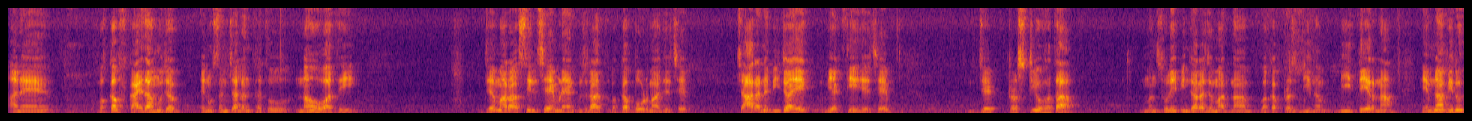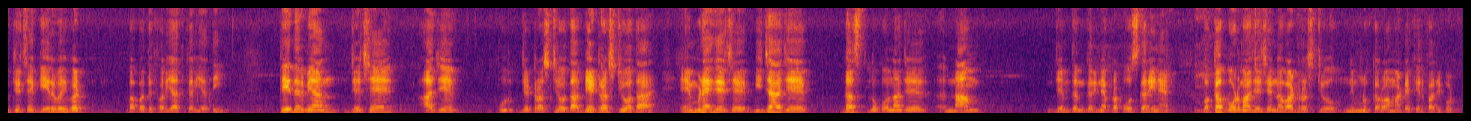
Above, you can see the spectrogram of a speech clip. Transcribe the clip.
અને વકફ કાયદા મુજબ એનું સંચાલન થતું ન હોવાથી જે મારા અસીલ છે, એમણે ગુજરાત વકફ બોર્ડમાં જે છે ચાર અને બીજા એક વ્યક્તિ જે છે, જે ટ્રસ્ટીઓ હતા મંસૂરી પિંજારા જમાતના વકફ ટ્રસ્ટ બી બી તેરના. એમના વિરુદ્ધ જે છે ગેરવહીવટ બાબતે ફરિયાદ કરી હતી. તે દરમિયાન જે છે આ જે પૂર જે ટ્રસ્ટીઓ હતા, બે ટ્રસ્ટીઓ હતા, એમણે જે છે બીજા જે દસ લોકોના જે નામ જેમ તેમ કરીને પ્રપોઝ કરીને વકફ બોર્ડમાં જે છે નવા ટ્રસ્ટીઓ નિમણૂક કરવા માટે ફેરફાર રિપોર્ટ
